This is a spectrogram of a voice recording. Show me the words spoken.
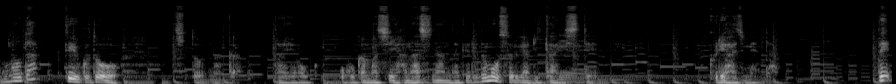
ものだっていうことをちょっとなんか大変おこがましい話なんだけれどもそれが理解してくれ始めた。で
